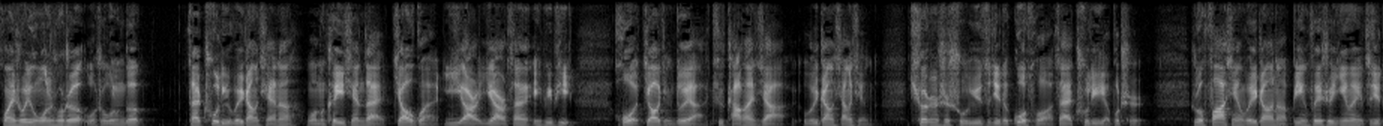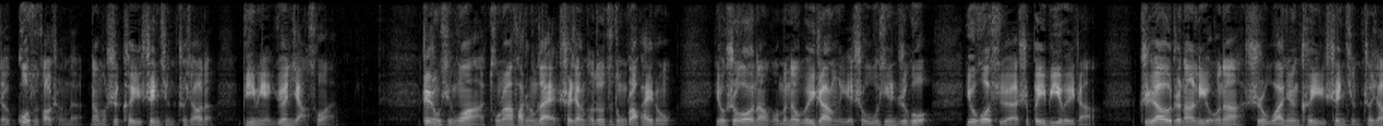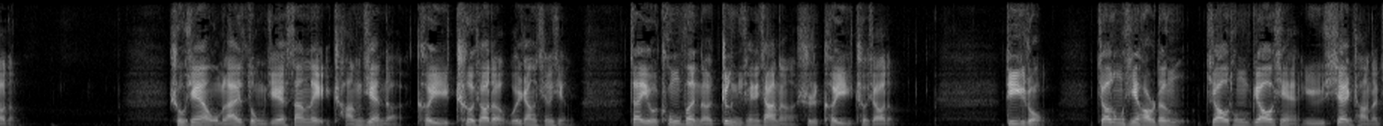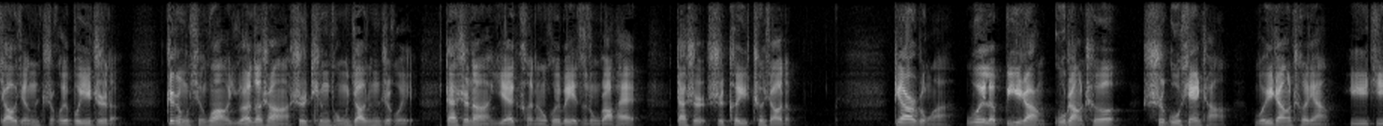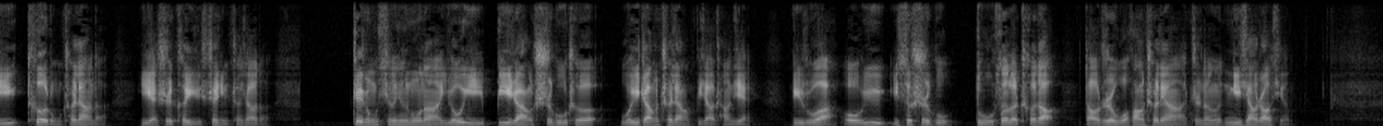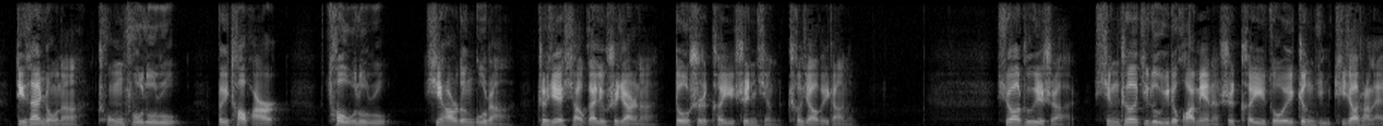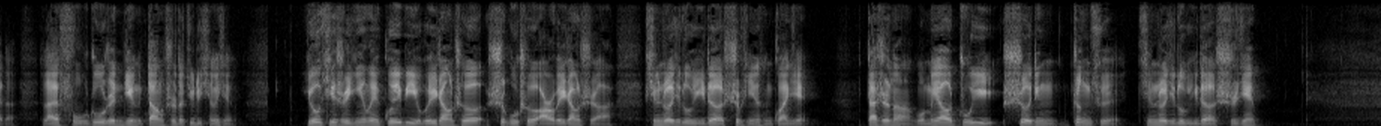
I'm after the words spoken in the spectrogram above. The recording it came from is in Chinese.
欢迎收听涡轮说车，我是涡轮哥。在处理违章前呢，我们可以先在交管一二一二三 APP 或交警队啊去查看一下违章详情，确认是属于自己的过错，再处理也不迟。若发现违章呢，并非是因为自己的过错造成的，那么是可以申请撤销的，避免冤假错案。这种情况啊，通常发生在摄像头的自动抓拍中。有时候呢，我们的违章也是无心之过，又或许是被逼违章，只要有正当理由呢，是完全可以申请撤销的。首先啊，我们来总结三类常见的可以撤销的违章情形，在有充分的证据前提下呢，是可以撤销的。第一种，交通信号灯、交通标线与现场的交警指挥不一致的这种情况，原则上是听从交警指挥，但是呢，也可能会被自动抓拍，但是是可以撤销的。第二种啊，为了避让故障车、事故现场、违章车辆以及特种车辆的，也是可以申请撤销的。这种情形中呢，尤以避让事故车、违章车辆比较常见。比如啊，偶遇一次事故，堵塞了车道，导致我方车辆啊只能逆向绕行。第三种呢，重复录入、被套牌、错误录入、信号灯故障这些小概率事件呢，都是可以申请撤销违章的。需要注意的是啊，行车记录仪的画面呢是可以作为证据提交上来的，来辅助认定当时的具体情形。尤其是因为规避违章车、事故车而违章时啊，行车记录仪的视频很关键。但是呢，我们要注意设定正确行车记录仪的时间。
